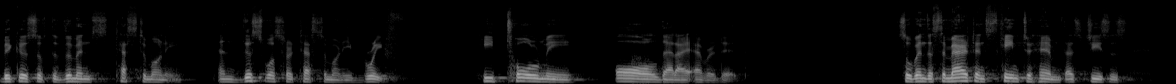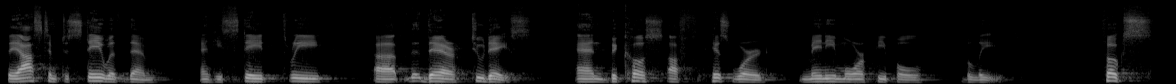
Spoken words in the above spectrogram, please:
because of the woman's testimony. And this was her testimony, brief. He told me all that I ever did. So when the Samaritans came to him, that's Jesus, they asked him to stay with them, and he stayed three uh, there two days. And because of his word, many more people believed. Folks,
